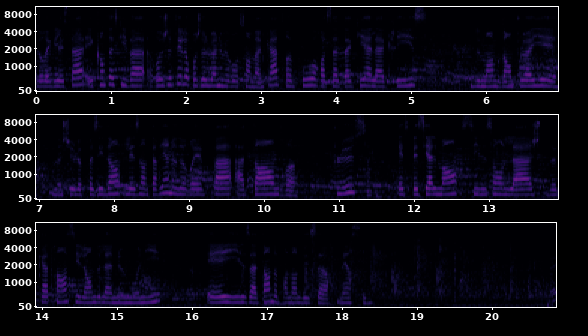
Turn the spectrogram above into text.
de régler ça? Et quand est-ce qu'il va rejeter le projet de loi numéro 124 pour s'attaquer à la crise du manque d'employés. Monsieur le Président, les Ontariens ne devraient pas attendre plus, et spécialement s'ils ont l'âge de 4 ans, s'ils ont de la pneumonie et ils attendent pendant des heures. Merci. Merci,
